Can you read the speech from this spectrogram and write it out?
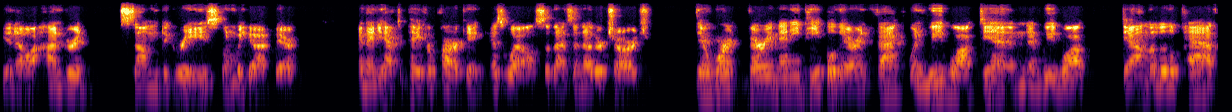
you know, 100 some degrees when we got there. And then you have to pay for parking as well. So that's another charge there weren't very many people there. In fact, when we walked in and we walked down the little path,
